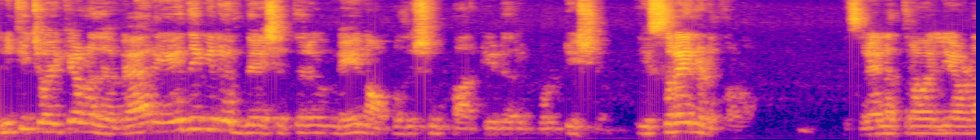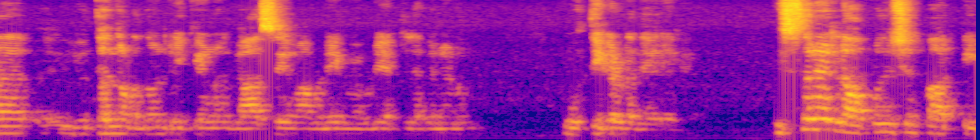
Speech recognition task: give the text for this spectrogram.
എനിക്ക് ചോദിക്കാനുള്ളത് വേറെ ഏതെങ്കിലും ഒരു ദേശത്തൊരു മെയിൻ ഓപ്പോസിഷൻ പാർട്ടിയുടെ ഒരു പൊളിറ്റീഷ്യൻ ഇസ്രയേൽ എടുത്തോളാം ഇസ്രയേൽ എത്ര വലിയ അവിടെ യുദ്ധം നടന്നുകൊണ്ടിരിക്കുകയാണ്. ഗാസയും അവിടെയും എവിടെയൊക്കെ ലബനനും ഊത്തികളുടെ നേരെ. ഇസ്രയേലിലെ ഓപ്പോസിഷൻ പാർട്ടി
